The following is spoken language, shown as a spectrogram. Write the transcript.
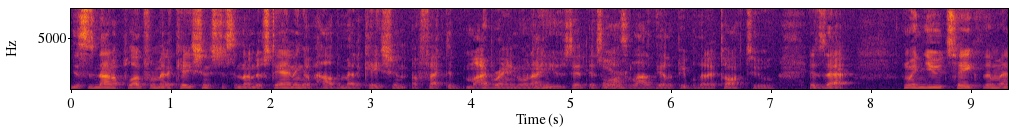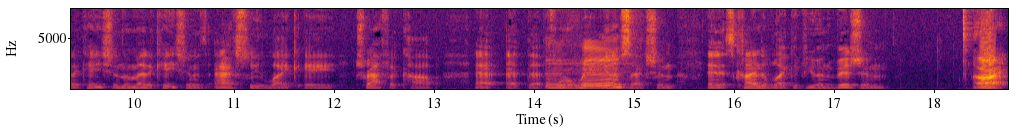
this is not a plug for medication, it's just an understanding of how the medication affected my brain when I mm-hmm. used it, as well Yeah. as a lot of the other people that I talked to, is that when you take the medication, the medication is actually like a traffic cop at, at that four way mm-hmm. intersection. And it's kind of like if you envision, all right,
